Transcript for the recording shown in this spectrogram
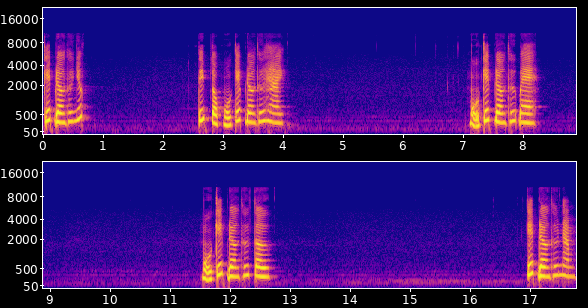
Kép đơn thứ nhất. Tiếp tục mũi kép đơn thứ hai. Mũi kép đơn thứ ba. Mũi kép đơn thứ tư. Kép đơn thứ năm.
